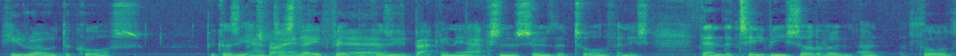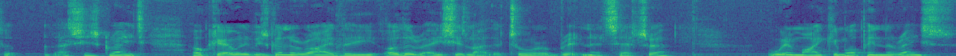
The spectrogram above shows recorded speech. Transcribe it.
he rode the course because he had to stay fit yeah. because he's back in the action as soon as the tour finished. Then the TV sort of uh, uh, thought that's just great. Okay, well if he's going to ride the other races like the Tour of Britain, etc., we'll mic him up in the race.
